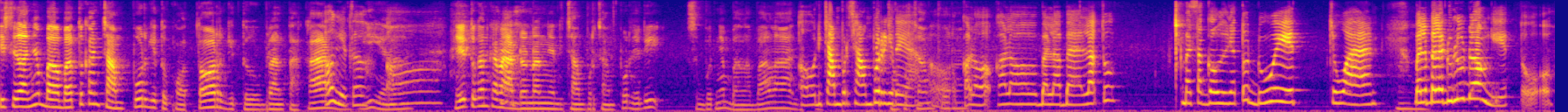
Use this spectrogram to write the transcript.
istilahnya bala-bala tuh kan campur gitu, kotor gitu, berantakan. Oh gitu. Iya. Oh. Jadi itu kan karena adonannya dicampur-campur jadi sebutnya bala-bala. gitu. Oh, dicampur-campur gitu ya. Campur-campur. Oh, Kalau kalau bala-bala tuh bahasa gaulnya tuh duit, cuan. Hmm. Bala-bala dulu dong gitu.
